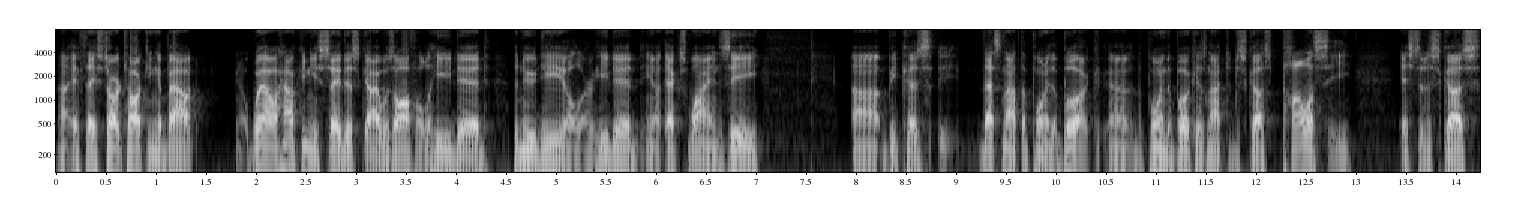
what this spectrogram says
uh, if they start talking about, you know, well, how can you say this guy was awful? He did the New Deal or he did, you know, X, Y, and Z, uh, because that's not the point of the book. Uh, the point of the book is not to discuss policy, it's to discuss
